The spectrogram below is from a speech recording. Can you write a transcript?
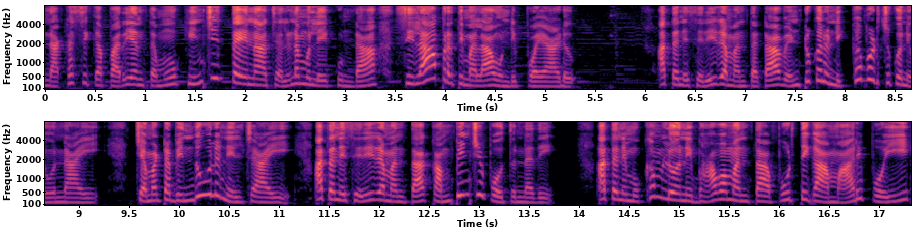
నకసిక పర్యంతము కించిత్తైనా చలనము లేకుండా శిలాప్రతిమలా ఉండిపోయాడు. అతని శరీరమంతటా వెంట్రుకలు నిక్కబొడుచుకొని ఉన్నాయి. చెమట బిందువులు నిల్చాయి. అతని శరీరమంతా కంపించిపోతున్నది. అతని ముఖంలోని భావమంతా పూర్తిగా మారిపోయి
